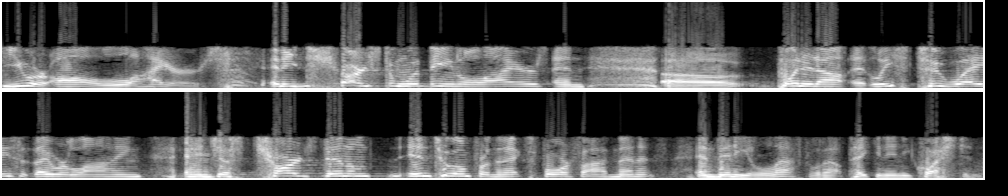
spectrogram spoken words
you are all liars. And he charged them with being liars and, uh, pointed out at least two ways that they were lying and just charged in them, into them for the next four or five minutes. And then he left without taking any questions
